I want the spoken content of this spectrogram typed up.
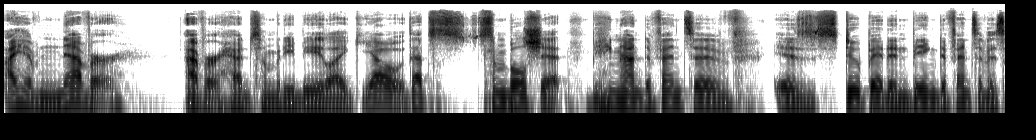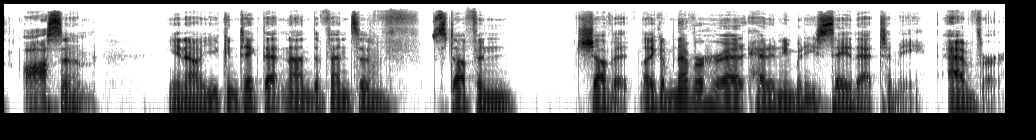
I have never, ever had somebody be like, yo, that's some bullshit. Being non defensive is stupid and being defensive is awesome. You know, you can take that non defensive stuff and shove it. Like, I've never heard, had anybody say that to me, ever.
